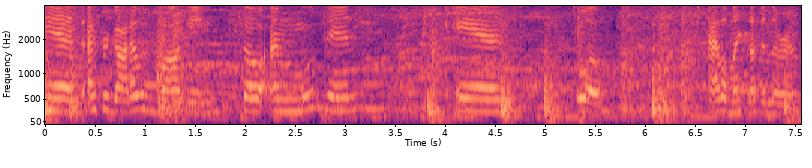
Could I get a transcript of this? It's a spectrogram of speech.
And I forgot I was vlogging. So I moved in and well, I have all my stuff in the room.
